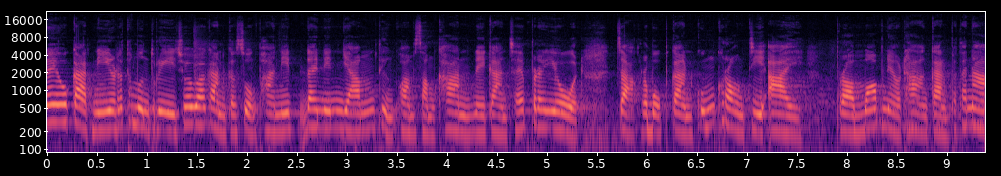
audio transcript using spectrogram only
ในโอกาสนี้รัฐมนตรีช่วยว่าการกระทรวงพาณิชย์ได้เน้นย้ำถึงความสำคัญในการใช้ประโยชน์ จากระบบการคุ้มครอง GI พร้อมมอบแนวทางการพัฒนา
